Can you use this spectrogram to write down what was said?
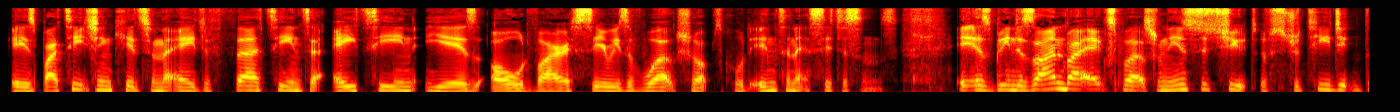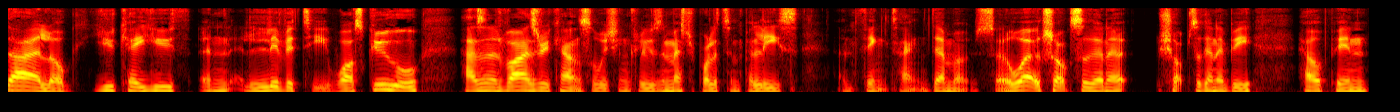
is by teaching kids from the age of 13 to 18 years old via a series of workshops called Internet Citizens. It has been designed by experts from the Institute of Strategic Dialogue, UK Youth and Liberty, whilst Google has an advisory council which includes the Metropolitan Police and think tank Demos. So the workshops are going to shops are going to be helping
